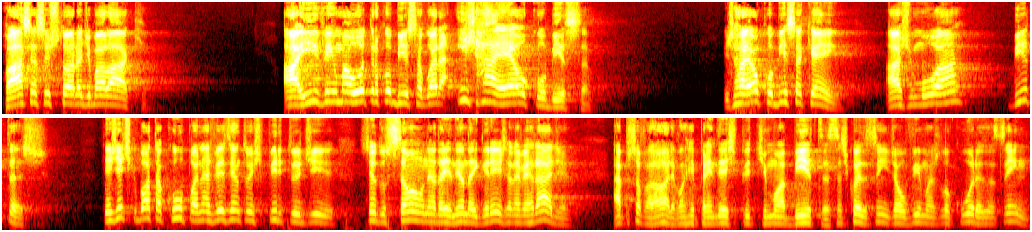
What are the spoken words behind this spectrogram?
Passa essa história de Balaque. Aí vem uma outra cobiça. Agora Israel cobiça. Israel cobiça quem? As Moabitas. Tem gente que bota culpa, né? às vezes entra um espírito de sedução né? dentro da igreja, não é verdade? Aí a pessoa fala: olha, vão repreender o espírito de Moabitas, essas coisas assim. Já ouvi umas loucuras assim.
